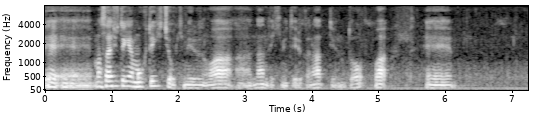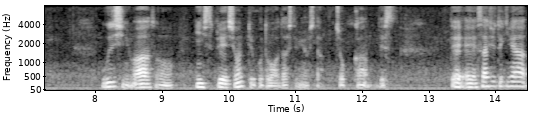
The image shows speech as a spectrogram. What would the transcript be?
で、えー、まあ、最終的な目的地を決めるのは何で決めているかなっていうのとは、えー、僕自身はそのインスピレーションっていう言葉を出してみました。直感です。で、えー、最終的な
